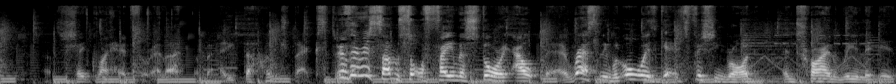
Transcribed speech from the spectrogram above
I'll shake my head forever. Number eight, the hunchbacks. If there is some sort of famous story out there, wrestling will always get its fishing rod and try and reel it in.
